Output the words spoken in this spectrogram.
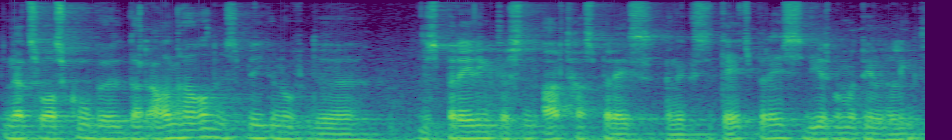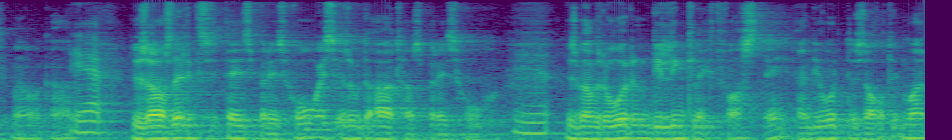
net zoals Kobe daar aanhaalde, we spreken over de, de spreiding tussen aardgasprijs en elektriciteitsprijs, die is momenteel gelinkt met elkaar. Ja, Dus als de elektriciteitsprijs hoog is, is ook de aardgasprijs hoog. ja, Dus met andere woorden, die link ligt vast. Hè. En die wordt dus altijd maar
